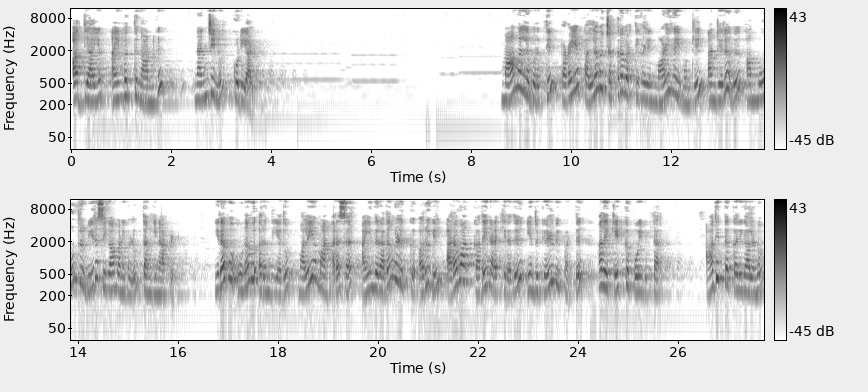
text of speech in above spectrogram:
அத்தியாயம் ஐம்பத்து நான்கு நஞ்சினும் கொடியாள். மாமல்லபுரத்தில் பழைய பல்லவ சக்கரவர்த்திகளின் மாளிகை ஒன்றில் அன்றிரவு அம்மூன்று வீர சிகாமணிகளும் தங்கினார்கள். இரவு உணவு அருந்தியதும் மலையமான் அரசர் ஐந்து ரதங்களுக்கு அருகில் அரவான் கதை நடக்கிறது என்று கேள்விப்பட்டு அதை கேட்கப் போய்விட்டார். ஆதித்த கரிகாலனும்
